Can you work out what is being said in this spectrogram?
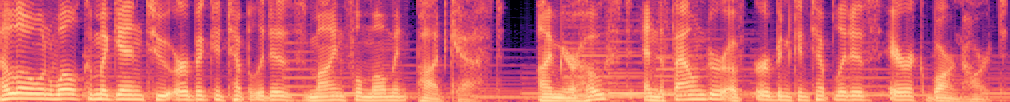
Hello and welcome again to Urban Contemplatives Mindful Moment podcast. I'm your host and the founder of Urban Contemplatives, Eric Barnhart.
